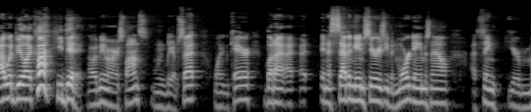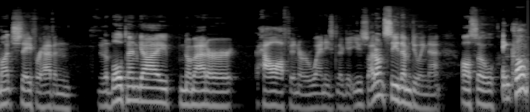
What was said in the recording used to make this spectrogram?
I would be like, huh, he did it. That would be my response. Wouldn't be upset. Wouldn't care. But I, I in a seven game series, even more games now, I think you're much safer having the bullpen guy, no matter how often or when he's going to get used. So I don't see them doing that. Also, And call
